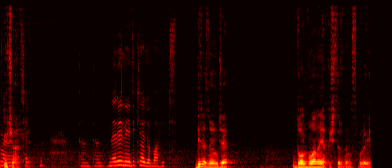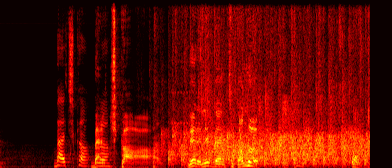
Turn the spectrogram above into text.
Üç Evet, harfli. Çek. Ten, ten. Nereliydi ki acaba hiç? Biraz önce Don Juan'a yakıştırdınız burayı. Belçika. Belçika. Nereli? Belçikalı. Olmadı.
